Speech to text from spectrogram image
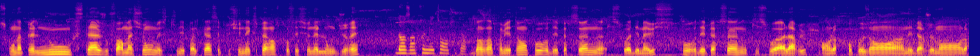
ce qu'on appelle nous stage ou formation, mais ce qui n'est pas le cas, c'est plus une expérience professionnelle longue durée. Dans un premier temps, en tout cas. Dans un premier temps, pour des personnes qui soient des Maüs, pour des personnes qui soient à la rue, en leur proposant un hébergement, en leur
